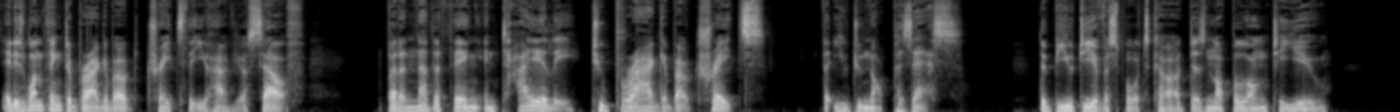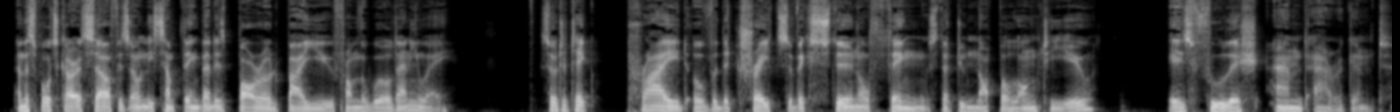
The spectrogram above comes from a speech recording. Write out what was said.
It is one thing to brag about traits that you have yourself, but another thing entirely to brag about traits that you do not possess. The beauty of a sports car does not belong to you. And the sports car itself is only something that is borrowed by you from the world anyway. So to take pride over the traits of external things that do not belong to you is foolish and arrogant.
